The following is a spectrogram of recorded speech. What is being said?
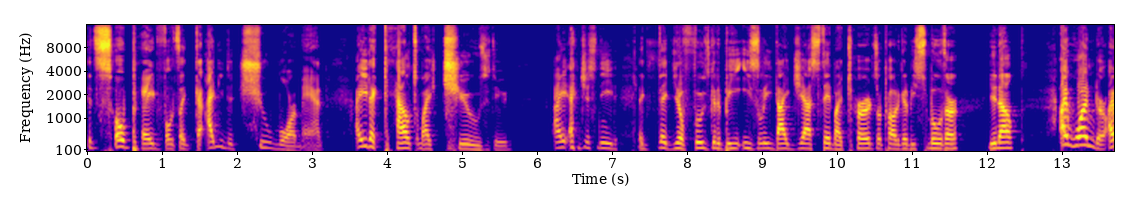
It's so painful. It's like I need to chew more, man. I need to count my chews, dude. I, I just need like, like you know food's gonna be easily digested. My turds are probably gonna be smoother. You know, I wonder I,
